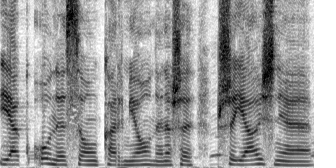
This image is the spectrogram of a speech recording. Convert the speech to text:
jak one są karmione, nasze przyjaźnie,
